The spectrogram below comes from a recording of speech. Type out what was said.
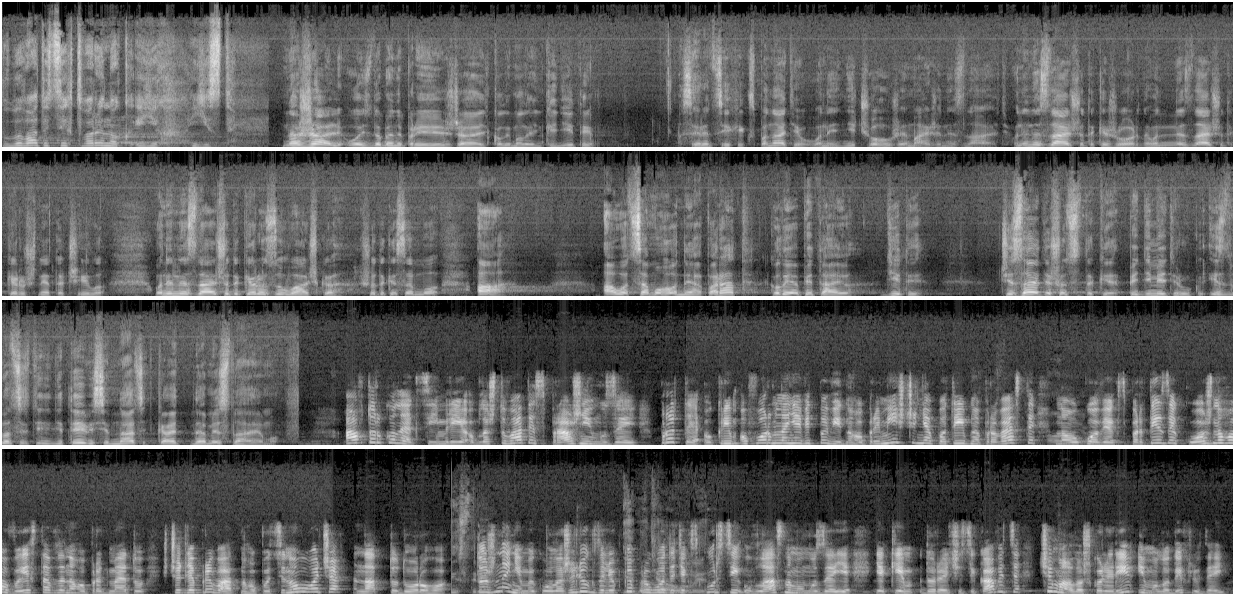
вбивати цих тваринок і їх їсти. На жаль, ось до мене приїжджають, коли маленькі діти. Серед цих експонатів вони нічого вже майже не знають. Вони не знають, що таке жорна, вони не знають, що таке ручне точило, вони не знають, що таке розувачка, що таке само. А, а от самогонний апарат, коли я питаю, діти, чи знаєте, що це таке? Підніміть руку. Із 20 дітей 18 кажуть, да ми знаємо. Автор колекції мріє облаштувати справжній музей. Проте, окрім оформлення відповідного приміщення, потрібно провести наукові експертизи кожного виставленого предмету, що для приватного поціновувача надто дорого. Тож нині Микола Жилюк залюбки проводить екскурсії у власному музеї, яким, до речі, цікавиться чимало школярів і молодих людей.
